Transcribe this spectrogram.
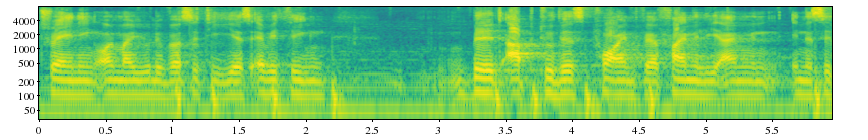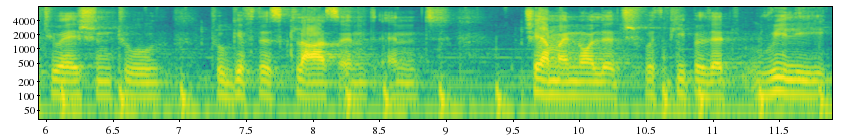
training, all my university years, everything built up to this point where finally I'm in, in a situation to, to give this class and, and share my knowledge with people that really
